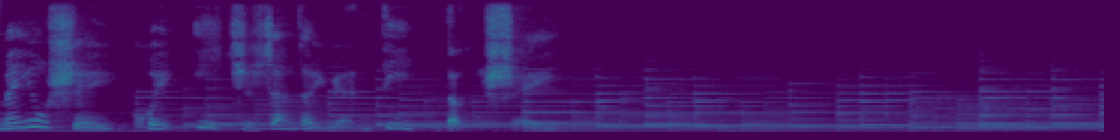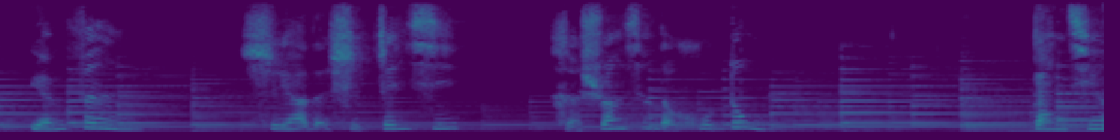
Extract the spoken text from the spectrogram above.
没有谁会一直站在原地等谁。缘分需要的是珍惜和双向的互动，感情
